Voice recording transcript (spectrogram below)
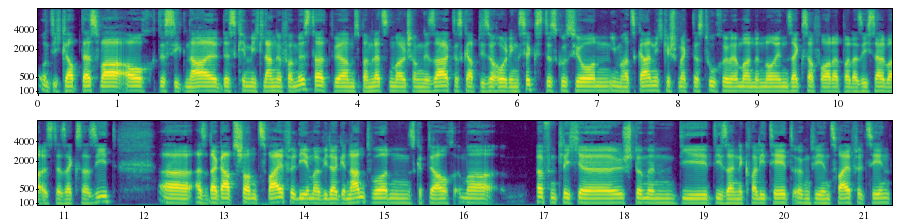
Und ich glaube, das war auch das Signal, das Kimmich lange vermisst hat. Wir haben es beim letzten Mal schon gesagt, es gab diese Holding Six-Diskussion. Ihm hat es gar nicht geschmeckt, dass Tuchel immer einen neuen Sechser fordert, weil er sich selber als der Sechser sieht. Äh, also da gab es schon Zweifel, die immer wieder genannt wurden. Es gibt ja auch immer öffentliche Stimmen, die, die seine Qualität irgendwie in Zweifel ziehen.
